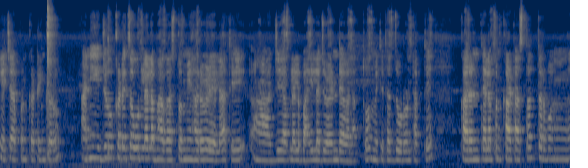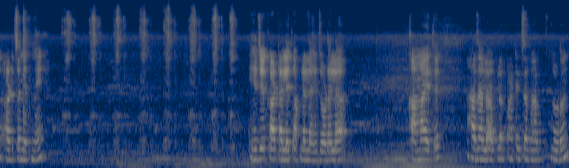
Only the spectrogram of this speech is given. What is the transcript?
याचे आपण कटिंग करू. आणि जो कडेचा उरलेला भाग असतो मी हर वेळेला ते जे आपल्याला बाहीला जॉईंट द्यावा लागतो मी तिथं जोडून टाकते. कारण त्याला पण काट असतात तर मग अडचण येत नाही. हे जे काट आलेत आपल्याला हे जोडायला कामा येते. हा झाला आपला पाठीचा भाग जोडून.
